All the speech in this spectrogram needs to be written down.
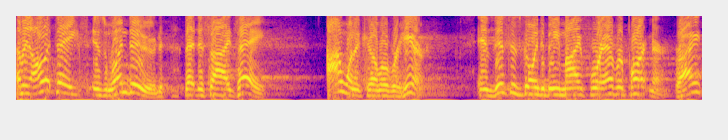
I mean, all it takes is one dude that decides, hey, I want to come over here, and this is going to be my forever partner, right?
